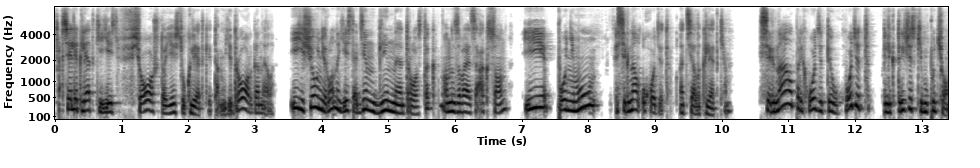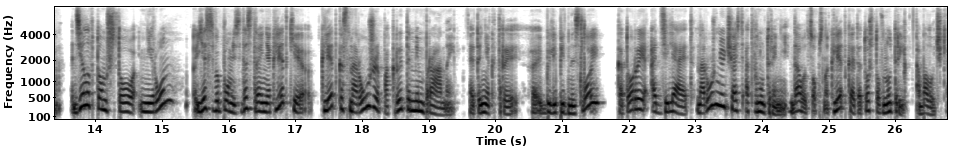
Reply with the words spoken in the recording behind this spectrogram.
В теле клетки есть все, что есть у клетки, там ядро, органелла. И еще у нейрона есть один длинный отросток, он называется аксон, и по нему сигнал уходит от тела клетки. Сигнал приходит и уходит электрическим путем. Дело в том, что нейрон, если вы помните, да, строение клетки, клетка снаружи покрыта мембраной. Это некоторый э, билипидный слой, который отделяет наружную часть от внутренней. Да, вот, собственно, клетка – это то, что внутри оболочки.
